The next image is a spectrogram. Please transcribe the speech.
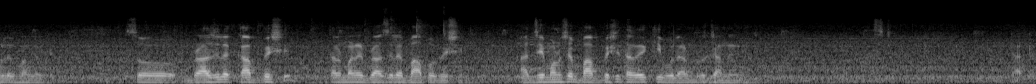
হলে ভালো লাগে। সো ব্রাজিলের কাপ বেশি, তার মানে ব্রাজিলের বাপও বেশি। আর যে মানুষের বাপ বেশি, তাদের কি বলে, আমরা তো জানি না টাটা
